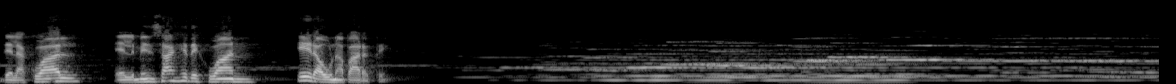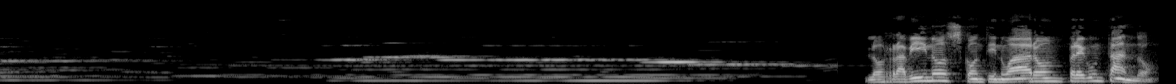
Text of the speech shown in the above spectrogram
de la cual el mensaje de Juan era una parte. Los rabinos continuaron preguntando,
